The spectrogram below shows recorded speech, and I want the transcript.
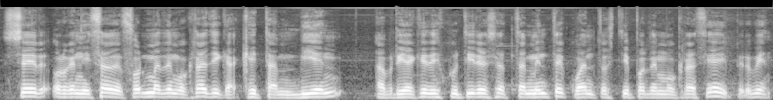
ser organizado de forma democrática, que también habría que discutir exactamente cuántos tipos de democracia hay. Pero bien,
